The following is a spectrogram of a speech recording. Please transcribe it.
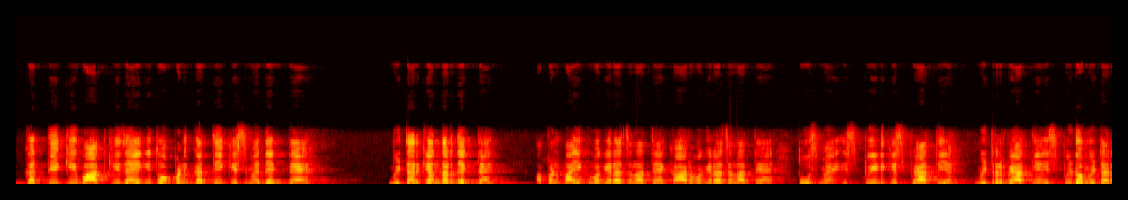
गति की बात की जाएगी तो अपन गति किसमें देखते हैं? मीटर के अंदर देखते हैं। अपन बाइक वगैरह चलाते हैं कार वगैरह चलाते हैं तो उसमें स्पीड किस पे आती है? मीटर पे आती है स्पीडोमीटर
